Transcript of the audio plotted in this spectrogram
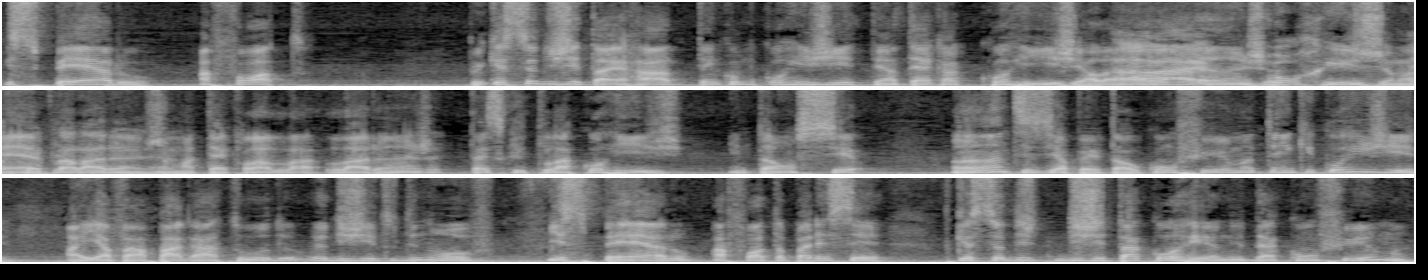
espero a foto. Porque se eu digitar errado, tem como corrigir. Tem a tecla corrige, ela é ah, laranja. É, corrige, é uma é, tecla laranja. É uma tecla la laranja que está escrito lá corrige. Então, se antes de apertar o confirma, tem que corrigir. Aí vai apagar tudo, eu digito de novo. Espero a foto aparecer. Porque se eu digitar correndo e der confirma,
